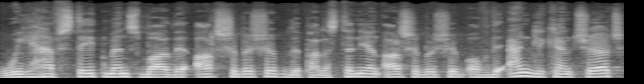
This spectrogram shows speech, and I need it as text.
We have statements by the Archbishop, the Palestinian Archbishop of the Anglican Church,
